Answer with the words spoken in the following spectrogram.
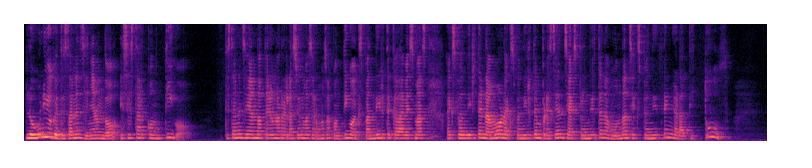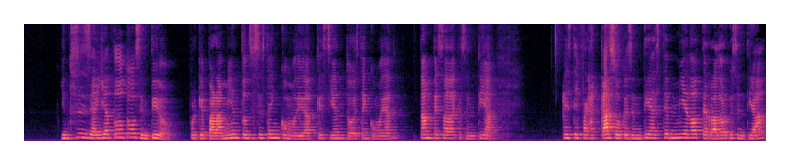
lo único que te están enseñando es estar contigo. Te están enseñando a tener una relación más hermosa contigo, a expandirte cada vez más, a expandirte en amor, a expandirte en presencia, a expandirte en abundancia, a expandirte en gratitud. Y entonces desde ahí ya todo tuvo sentido. Porque para mí entonces esta incomodidad que siento, esta incomodidad tan pesada que sentía, este fracaso que sentía, este miedo aterrador que sentía,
